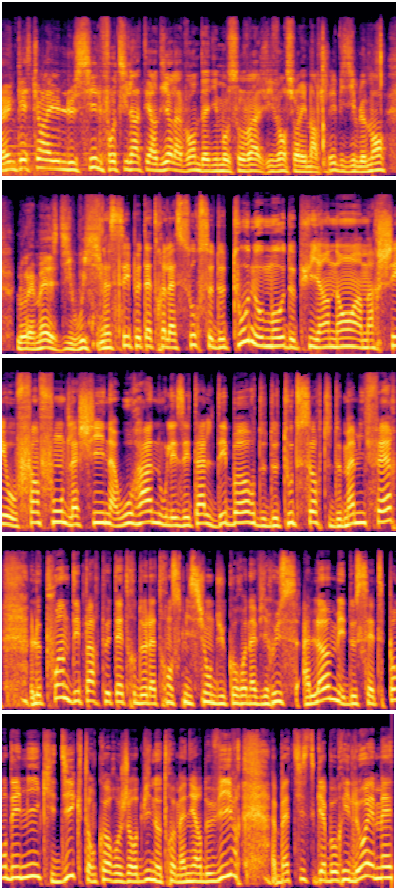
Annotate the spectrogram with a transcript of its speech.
Une question à la une, Lucille. Faut-il interdire la vente d'animaux sauvages vivant sur les marchés? Visiblement, l'OMS dit oui. C'est peut-être la source de tous nos maux depuis un an. Un marché au fin fond de la Chine, à Wuhan, où les étals débordent de toutes sortes de mammifères. Le point de départ peut-être de la transmission du coronavirus à l'homme et de cette pandémie qui dicte encore aujourd'hui notre manière de vivre. Baptiste Gabory, l'OMS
